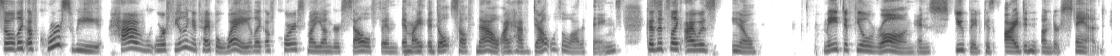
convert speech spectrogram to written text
so like of course we have we're feeling a type of way like of course my younger self and, and my adult self now i have dealt with a lot of things because it's like i was you know made to feel wrong and stupid because i didn't understand.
